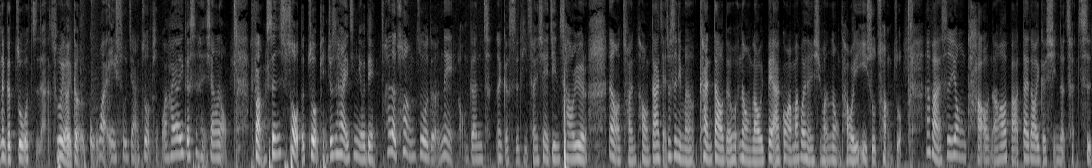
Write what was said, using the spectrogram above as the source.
那个桌子啊，除了有一个国外艺术家作品外，还有一个是很像那种仿生兽的作品，就是他已经有点他的创作的内容跟那个实体呈现已经超越了那种传统大家就是你们看到的那种老一辈阿公阿妈会很喜欢那种陶艺艺术创作，他反而是用陶，然后把它带到一个新的层次，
